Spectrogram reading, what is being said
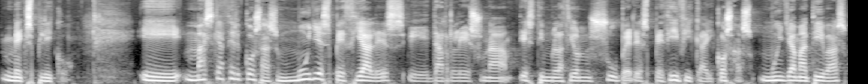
Me explico. Y más que hacer cosas muy especiales, y darles una estimulación súper específica y cosas muy llamativas,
